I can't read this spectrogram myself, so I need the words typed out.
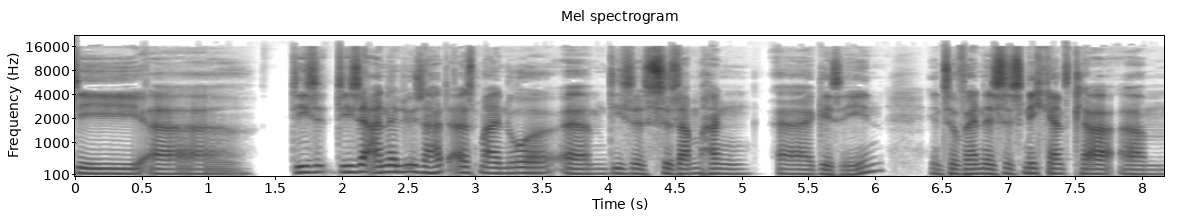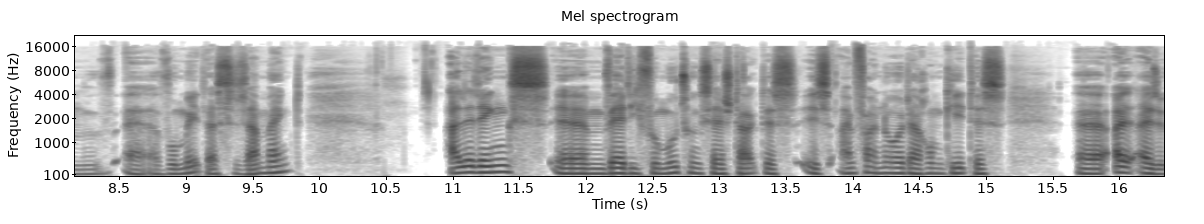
die äh, diese, diese Analyse hat erstmal nur ähm, diesen Zusammenhang äh, gesehen. Insofern ist es nicht ganz klar, ähm, äh, womit das zusammenhängt. Allerdings ähm, wäre die Vermutung sehr stark, dass es einfach nur darum geht, dass, äh, also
